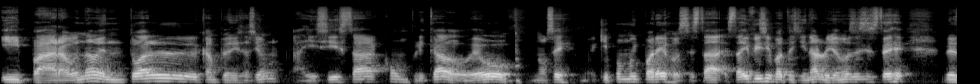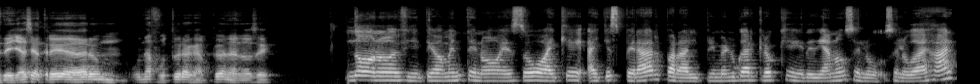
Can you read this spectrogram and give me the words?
Y para una eventual campeonización, ahí sí está complicado. Veo, no sé, equipos muy parejos. Está, está difícil vaticinarlo. Yo no sé si usted desde ya se atreve a dar una futura campeona, no sé. No, no, definitivamente no. Eso hay que, hay que esperar. Para el primer lugar, creo que Herediano se lo, se lo va a dejar.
